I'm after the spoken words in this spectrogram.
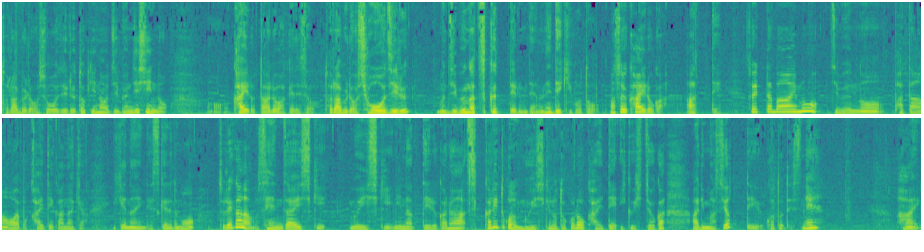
トラブルを生じる時の自分自身の回路ってあるわけですよ。トラブルを生じる。もう自分が作ってるみたいなね出来事、まあ、そういう回路があって。そういった場合も自分のパターンをやっぱ変えていかなきゃいけないんですけれどもそれが潜在意識無意識になっているからしっかりとこの無意識のところを変えていく必要がありますよっていうことですね。はい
